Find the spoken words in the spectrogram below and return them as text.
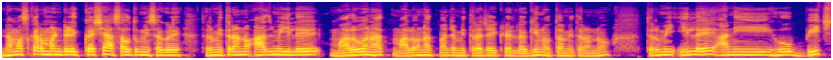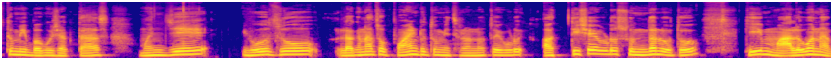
नमस्कार मंडळी कसे असाव तुम्ही सगळे? तर मित्रांनो आज मी इले मालवणात मालवणात माझ्या मित्राच्या इकडे लगीन होता मित्रांनो. तर मी इले आणि हो बीच तुम्ही बघू शकतास. म्हणजे ह्यो जो लग्नाचा पॉईंट होतो मित्रांनो तो एवढं अतिशय एवढं सुंदर होतो की मालवणात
